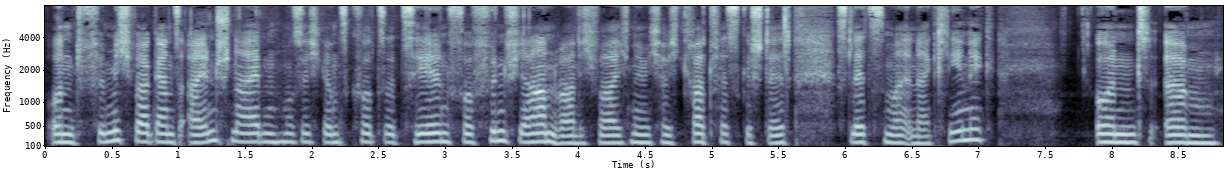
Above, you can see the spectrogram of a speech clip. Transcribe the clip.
Und für mich war ganz einschneidend, muss ich ganz kurz erzählen, vor fünf Jahren war ich, war ich nämlich, habe ich gerade festgestellt, das letzte Mal in der Klinik. Und ähm,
